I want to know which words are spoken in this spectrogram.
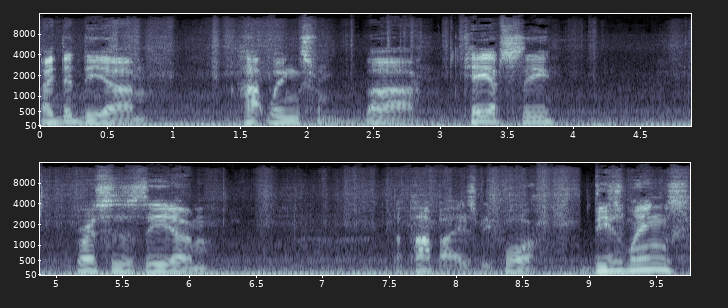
I did the um, hot wings from uh, KFC versus the um, the Popeyes before. These wings,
